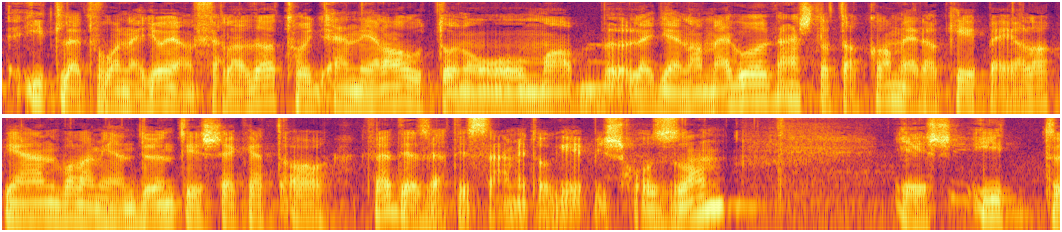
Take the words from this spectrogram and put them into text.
itt lett volna egy olyan feladat, hogy ennél autonómabb legyen a megoldás, tehát a kamera képei alapján valamilyen döntéseket a fedezeti számítógép is hozzon, és itt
